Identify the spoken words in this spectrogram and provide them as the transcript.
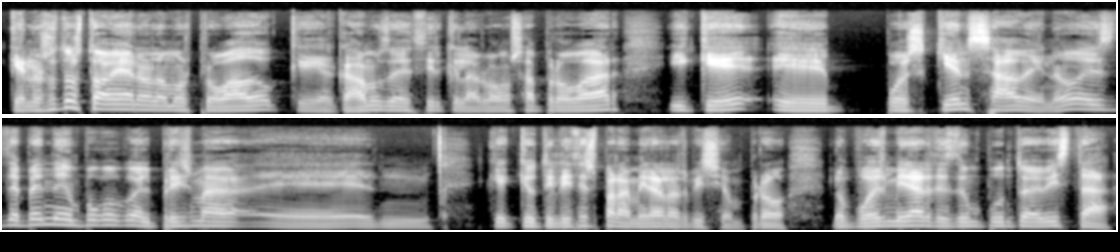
que nosotros todavía no lo hemos probado, que acabamos de decir que las vamos a probar y que eh, pues quién sabe, ¿no? Es, depende un poco del prisma eh, que, utilices para mirar las Vision Pro. Lo puedes mirar desde un punto de vista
